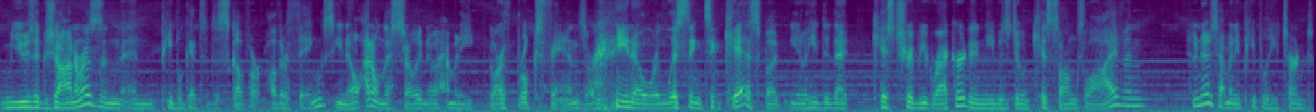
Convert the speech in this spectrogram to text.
music genres and and people get to discover other things. You know, I don't necessarily know how many Garth Brooks fans are you know were listening to Kiss, but you know he did that Kiss tribute record and he was doing Kiss songs live, and who knows how many people he turned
